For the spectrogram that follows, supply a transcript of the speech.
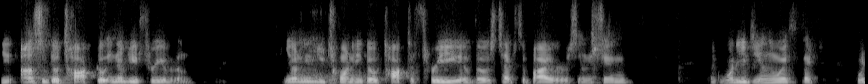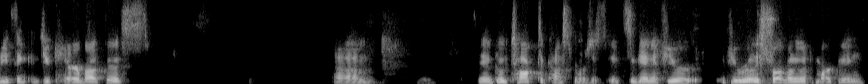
You honestly go talk, go interview three of them. You don't need to do 20, go talk to three of those types of buyers, understand like, what are you dealing with? Like, what do you think? Do you care about this? um, you know, go talk to customers. It's, it's again, if you're if you're really struggling with marketing,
